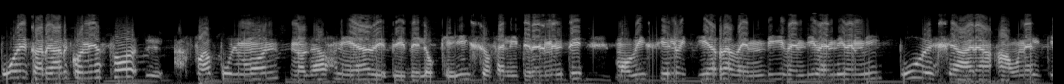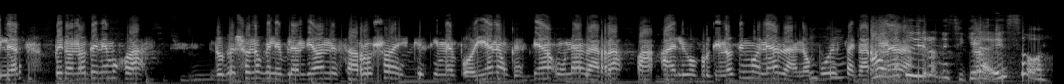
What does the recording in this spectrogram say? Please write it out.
pude cargar con eso, fue a pulmón, no te das ni idea de, de, lo que hice, o sea, literalmente moví cielo y tierra, vendí, vendí, vendí, vendí, pude llegar a, un alquiler, pero no tenemos gas. Entonces yo lo que le planteaba en desarrollo es que si me podían, aunque sea una garrafa, algo, porque no tengo nada, no pude sacar ah, nada. ¿no te dieron ni siquiera eso?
